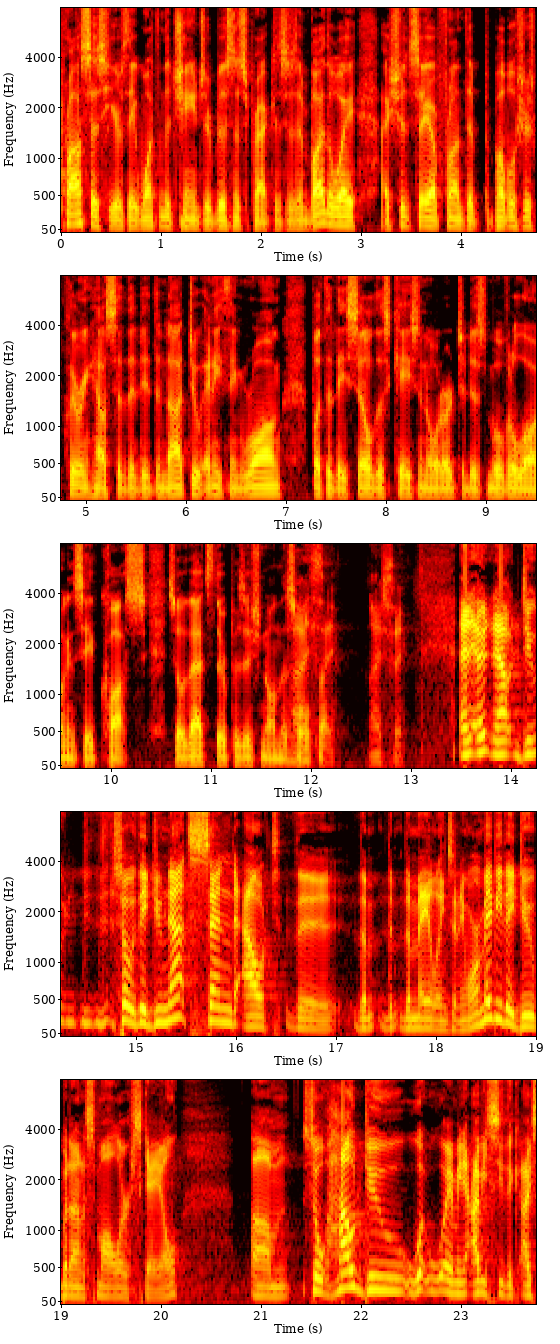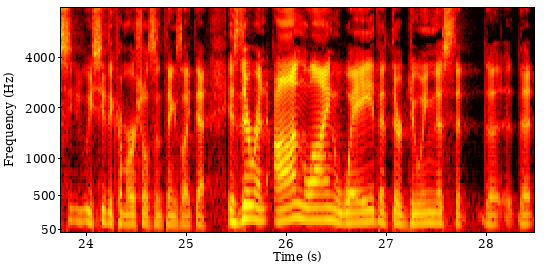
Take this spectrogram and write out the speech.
process here is they want them to change their business practices. And by the way, I should say up front that Publishers Clearinghouse said that they did not do anything wrong, but that they settled this case in order to just move it along and save costs. So that's their position on this whole I thing. see. I see. And now, do so they do not send out the, the the the mailings anymore. Maybe they do, but on a smaller scale. Um, so how do what I mean? Obviously, the I see we see the commercials and things like that. Is there an online way that they're doing this that the, that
